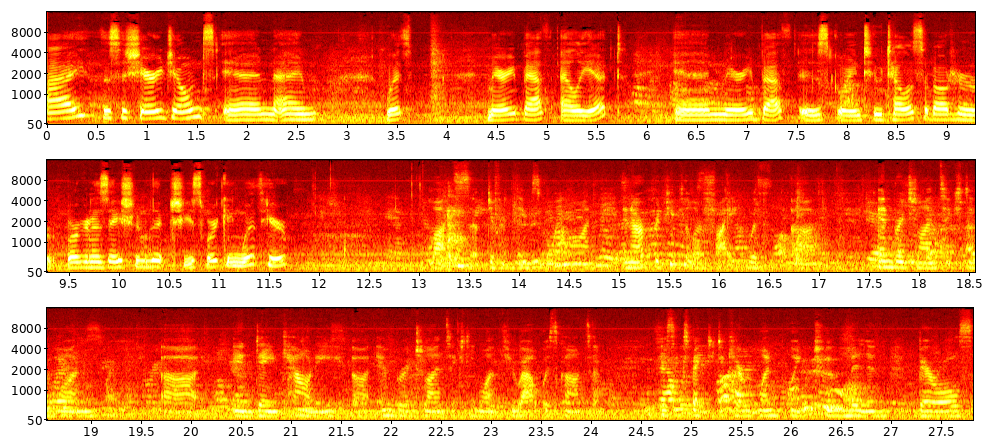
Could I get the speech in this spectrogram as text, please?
Hi, this is Sherri Jones, and I'm with Mary Beth Elliot. And Mary Beth is going to tell us about her organization that she's working with here. lots of different things going on. In our particular fight with uh, Enbridge Line 61 uh, in Dane County, uh, Enbridge Line 61 throughout Wisconsin is expected to carry 1.2 million barrels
